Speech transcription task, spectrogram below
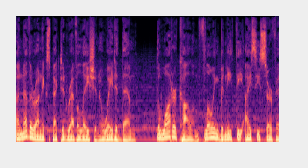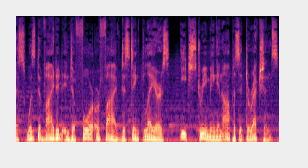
another unexpected revelation awaited them. The water column flowing beneath the icy surface was divided into four or five distinct layers, each streaming in opposite directions.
